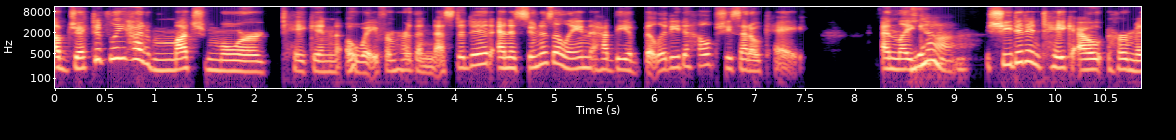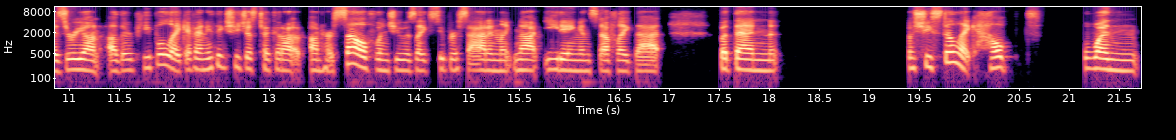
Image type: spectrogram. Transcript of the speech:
objectively had much more taken away from her than Nesta did. And as soon as Elain had the ability to help, she said, okay. And like, yeah. she didn't take out her misery on other people. Like, if anything, she just took it out on herself when she was like super sad and like not eating and stuff like that. But then she still like helped when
